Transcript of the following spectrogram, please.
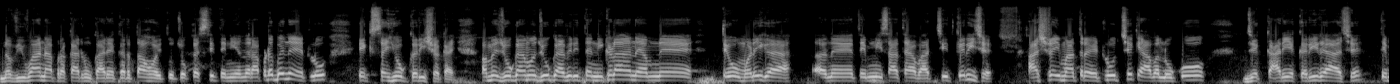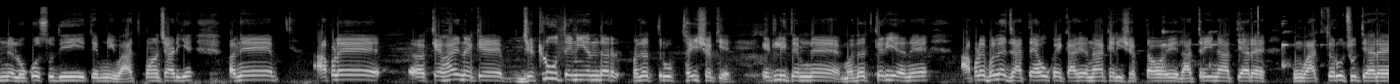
નવયુવાન આ પ્રકારનું કાર્ય કરતા હોય તો ચોક્કસથી તેની અંદર આપણે બને એટલો એક સહયોગ કરી શકાય. અમે જોગામાં જોગ આવી રીતે નીકળ્યા અને અમને તેઓ મળી ગયા. અને તેમની સાથે આ વાતચીત કરી છે. આશ્રય માત્ર એટલું જ છે કે આવા લોકો જે કાર્ય કરી રહ્યા છે, તેમને લોકો સુધી તેમની વાત પહોંચાડીએ. અને આપણે કહેવાય ને કે જેટલું તેની અંદર મદદરૂપ થઈ શકે એટલી તેમને મદદ કરીએ અને આપણે ભલે જાતે આવું કંઈ કાર્ય ના કરી શકતા હોય, રાત્રિના અત્યારે હું વાત કરું છું, ત્યારે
